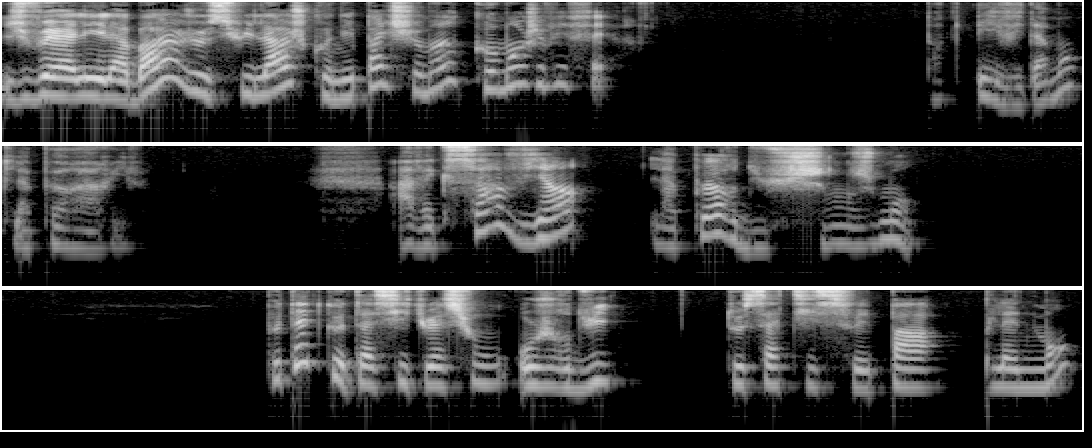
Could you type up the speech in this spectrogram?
Je vais aller là-bas, je suis là, je connais pas le chemin, comment je vais faire? Donc évidemment que la peur arrive. Avec ça vient la peur du changement. Peut-être que ta situation aujourd'hui te satisfait pas pleinement.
